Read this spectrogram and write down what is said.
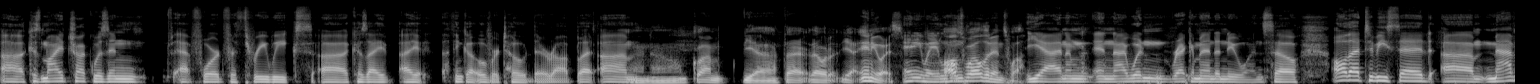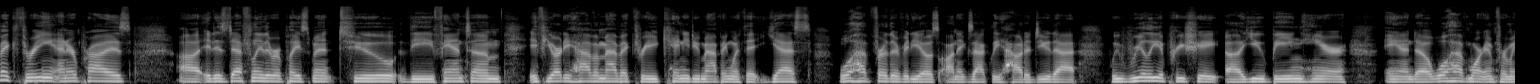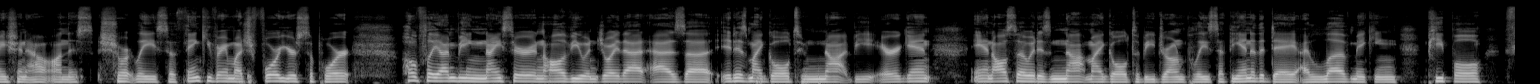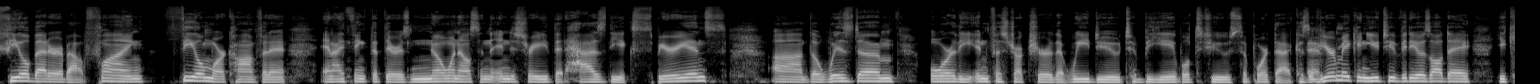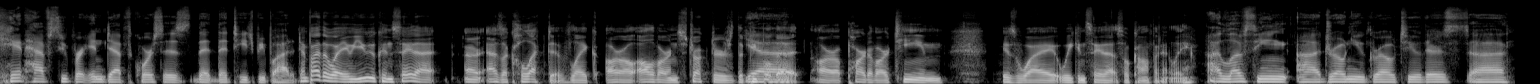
uh, because my truck was in at Ford for three weeks uh because I, I, I think I overtowed there, Rob. But um, I know. I'm glad. I'm, yeah, that that would. Yeah. Anyways, anyway, long, all's well that ends well. Yeah, and I'm, and I wouldn't recommend a new one. So all that to be said, um, Mavic Three Enterprise, Uh, it is definitely the replacement to the Phantom. If you already have a Mavic 3, can you do mapping with it? Yes. We'll have further videos on exactly how to do that. We really appreciate uh, you being here, and uh, we'll have more information out on this shortly. So thank you very much for your support. Hopefully, I'm being nicer and all of you enjoy that as uh, it is my goal to not be arrogant. And also, it is not my goal to be drone police. At the end of the day, I love making people feel better about flying, feel more confident. And I think that there is no one else in the industry that has the experience, uh, the wisdom, or the infrastructure that we do to be able to support that. Because if you're making YouTube videos all day, you can't have super in depth courses that, that teach people how to do And by the way, you can say that uh, as a collective, like our, all of our instructors, the people that are a part of our team, is why we can say that so confidently. I love seeing uh, Drone U grow too. There's uh,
